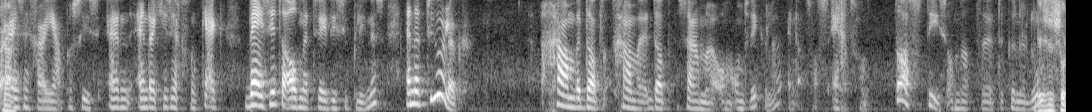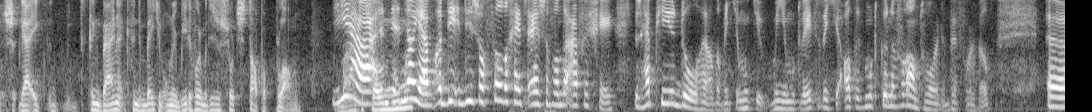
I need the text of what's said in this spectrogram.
Taco. IJzinga, ja, precies. En, en dat je zegt van, kijk, wij zitten al met twee disciplines. En natuurlijk gaan we dat, gaan we dat samen ontwikkelen. En dat was echt fantastisch om dat eh, te kunnen doen. Het is een soort, ja, ik, het klinkt bijna, ik vind het een beetje een oneerbiedig woord, maar het is een soort stappenplan. Ja, noemen? nou ja, die, die zorgvuldigheidseisen van de AVG. Dus heb je je doel helder? Want je moet, je, je moet weten dat je altijd moet kunnen verantwoorden, bijvoorbeeld. Eh,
